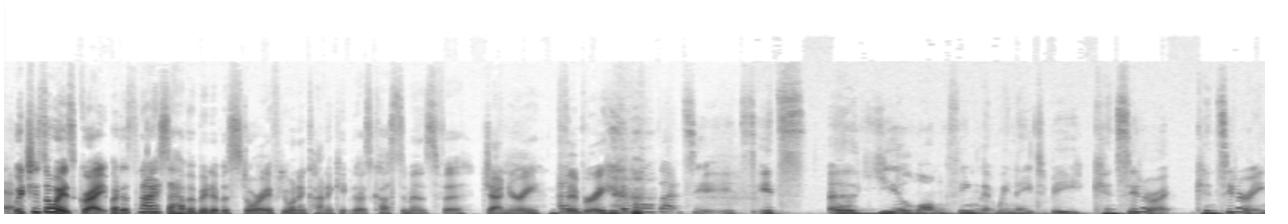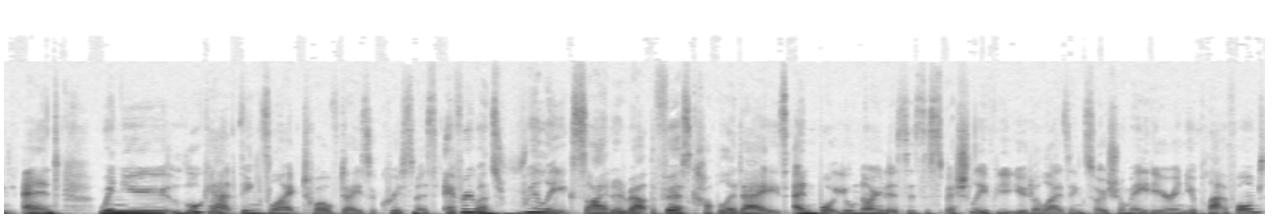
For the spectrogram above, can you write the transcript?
Yeah. which is always great. But it's nice to have a bit of a story if you want to kind of keep those customers for January and, And- February. and well, that's it. It's it's a year long thing that we need to be consider considering. And when you look at things like 12 days of Christmas, everyone's really excited about the first couple of days. And what you'll notice is, especially if you're utilizing social media in your platforms,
